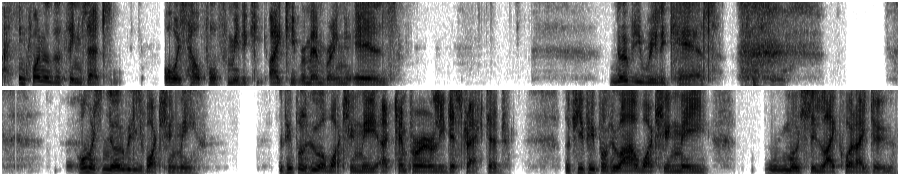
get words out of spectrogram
I think one of the things that's always helpful for me to keep, I keep remembering is nobody really cares. almost nobody's watching me. The people who are watching me are temporarily distracted. The few people who are watching me mostly like what I do.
